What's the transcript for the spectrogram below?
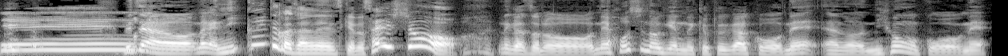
へえ。別にあの、なんか憎いとかじゃないんですけど、最初、なんかそのね、星野源の曲がこうね、あの、日本をこうね、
